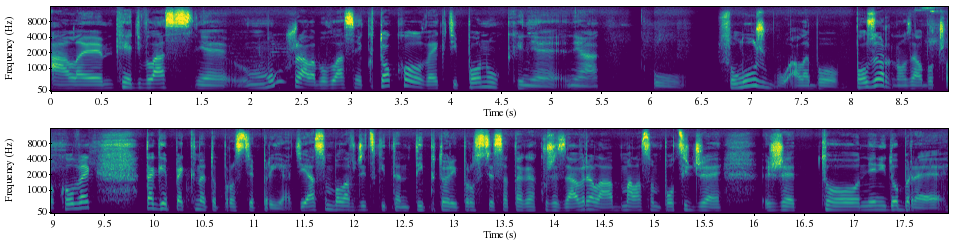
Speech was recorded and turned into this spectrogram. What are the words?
Ale keď vlastne muž alebo vlastne ktokoľvek ti ponúkne nejakú službu alebo pozornosť alebo čokoľvek, tak je pekné to proste prijať. Ja som bola vždycky ten typ, ktorý proste sa tak akože zavrela a mala som pocit, že, že to není dobré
